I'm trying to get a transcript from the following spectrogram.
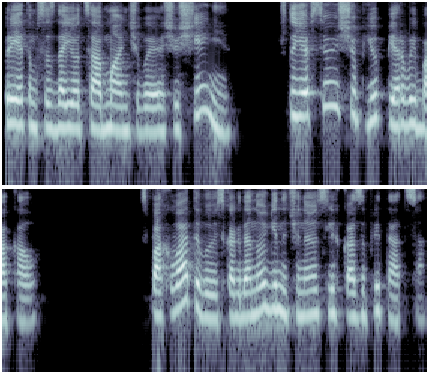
При этом создается обманчивое ощущение, что я все еще пью первый бокал. Спохватываюсь, когда ноги начинают слегка заплетаться.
